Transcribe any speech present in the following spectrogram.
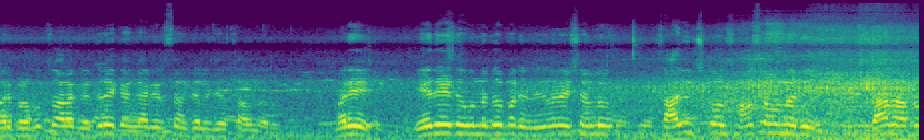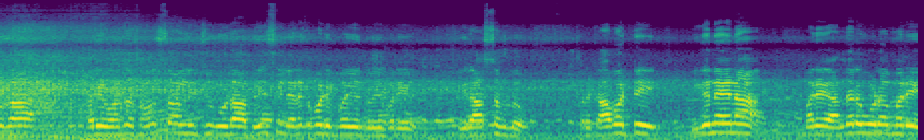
మరి ప్రభుత్వాలకు వ్యతిరేకంగా నిరసన తెలియజేస్తూ ఉన్నారు. మరి ఏదైతే ఉన్నదో మరి రిజర్వేషన్లు సాధించుకోవాల్సిన అవసరం ఉన్నది. దాదాపుగా మరి వంద సంవత్సరాల నుంచి కూడా బీసీలు వెనకబడిపోయింది మరి ఈ రాష్ట్రంలో. మరి కాబట్టి ఇకనైనా మరి అందరూ కూడా మరి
